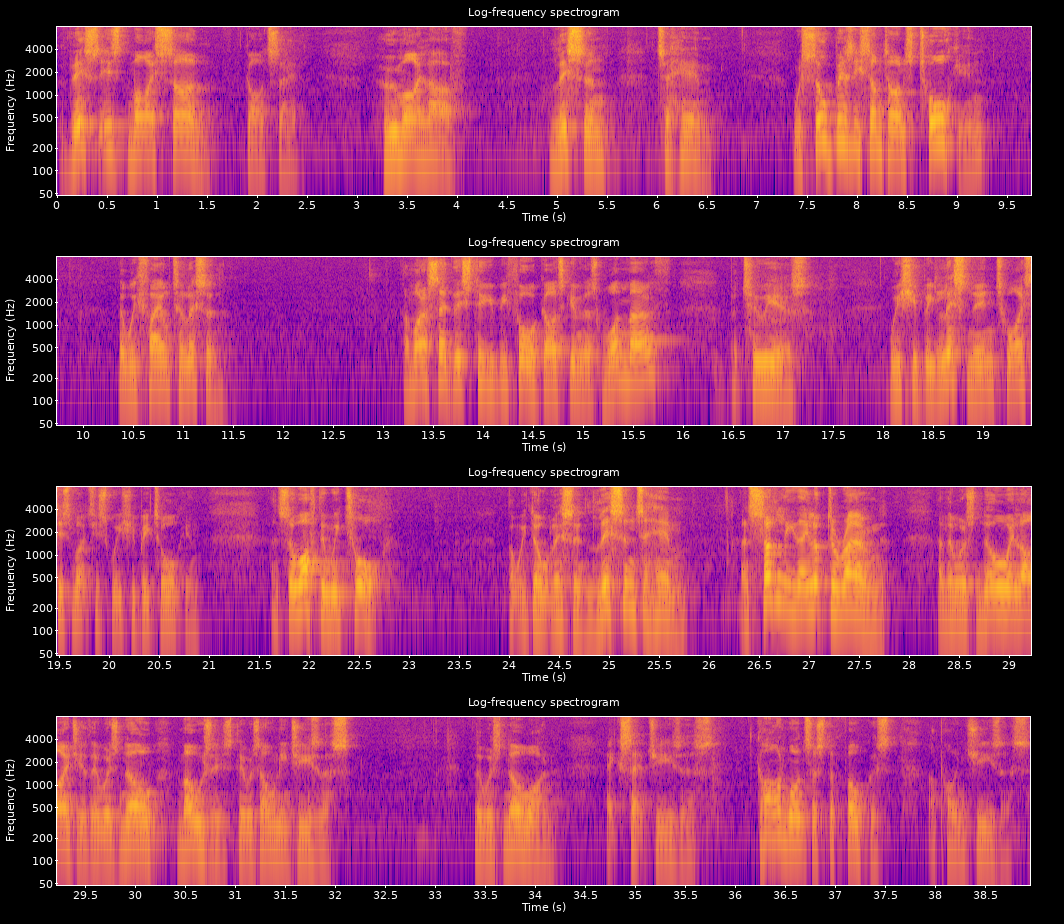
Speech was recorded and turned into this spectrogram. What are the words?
This is my son, God said, whom I love. Listen to him. We're so busy sometimes talking that we fail to listen. And when I said this to you before, God's given us one mouth, but two ears. We should be listening twice as much as we should be talking. And so often we talk, but we don't listen. Listen to him. And suddenly they looked around, and there was no Elijah, there was no Moses, there was only Jesus. There was no one except Jesus. God wants us to focus upon Jesus.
